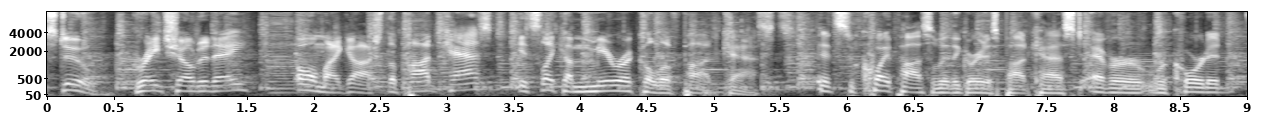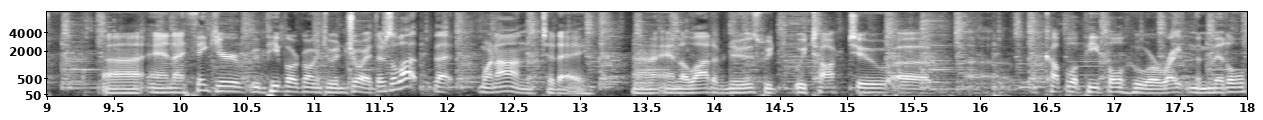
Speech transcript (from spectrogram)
Stu, great show today. Oh my gosh, the podcast, it's like a miracle of podcasts. It's quite possibly the greatest podcast ever recorded. Uh, and I think your people are going to enjoy it. There's a lot that went on today, uh, and a lot of news. We, we talked to uh, uh a couple of people who are right in the middle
